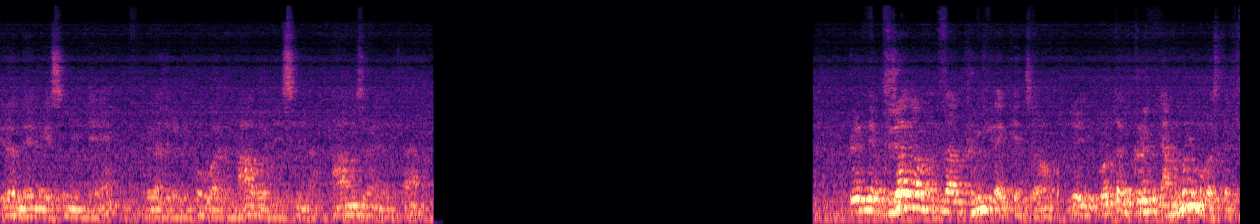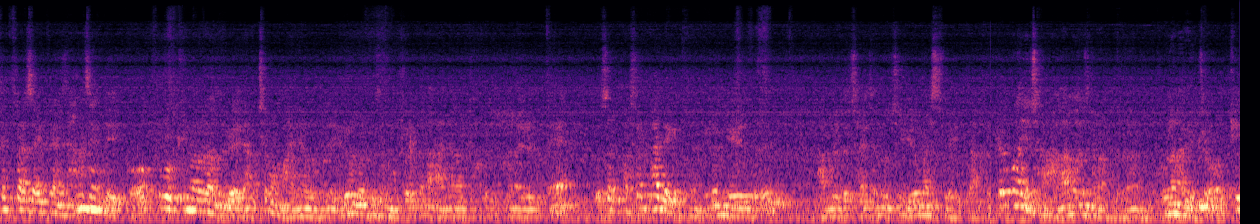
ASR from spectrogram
이런 내용이 있으면 이제 여러 이제 보고가 보이고 있습니다. 다음 슬라이드 볼까요? 그런데 부작용은 다 금기가 있겠죠. 어떤 그런 약물을 먹었을 때 테트라사이클린에서 항생제 있고 프로퀴놀란 우리가 약처럼 많이 하거든요. 이런 걸 계속 먹거나 안약을 갖고 싶거나 이럴 때 또 설파, 설파되겠죠. 이런 계획들을 아무래도 자외선 노출 위험할 수가 있다. 혈관이 잘 안 하는 사람들은 곤란하겠죠. 피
